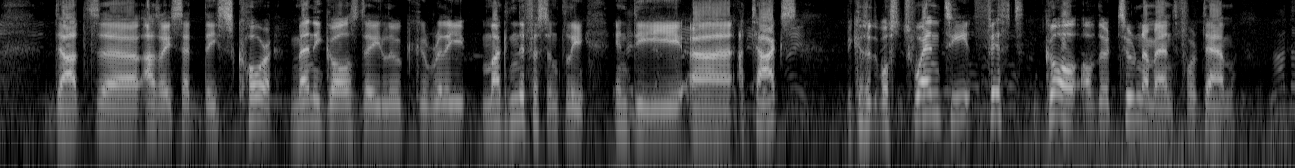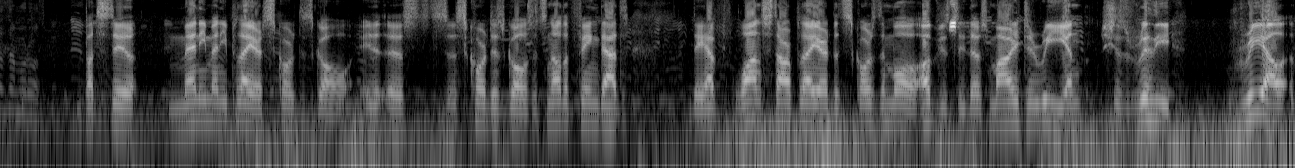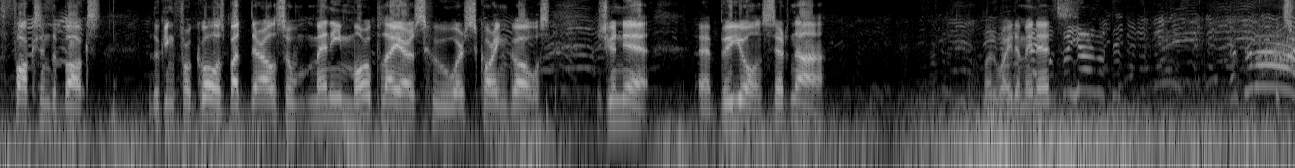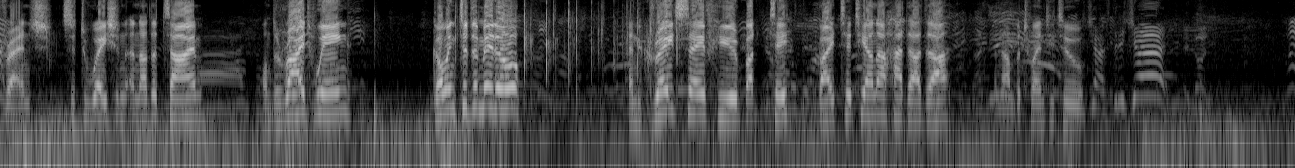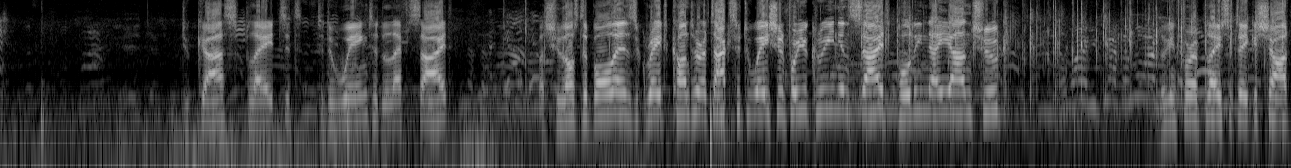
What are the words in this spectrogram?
that, uh, as I said, they score many goals. They look really magnificently in the uh, attacks because it was 25th goal of the tournament for them. But still, many many players scored this goal it, uh, scored these goals. It's not a thing that they have one star player that scores them all. Obviously there's Marjorie and she's really real fox in the box looking for goals but there are also many more players who were scoring goals. Genet, uh, Billon, Serna but wait a minute. It's French situation another time. On the right wing going to the middle. And great save here but by Tetiana Hadada, number 22. Ducasse played it to the wing, to the left side. But she lost the ball and it's a great counter-attack situation for Ukrainian side. Polina Yanchuk looking for a place to take a shot.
